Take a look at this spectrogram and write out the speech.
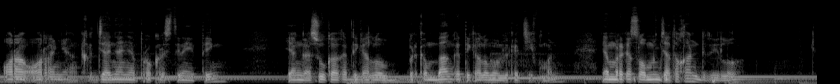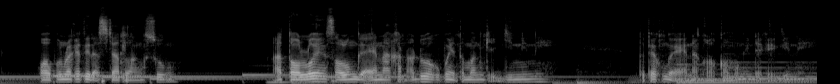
orang-orang yang kerjanya hanya procrastinating, yang nggak suka ketika lo berkembang, ketika lo memiliki achievement, yang mereka selalu menjatuhkan diri lo, walaupun mereka tidak secara langsung, atau lo yang selalu nggak enakan, aduh aku punya teman kayak gini nih, tapi aku nggak enak kalau ngomongin dia kayak gini.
